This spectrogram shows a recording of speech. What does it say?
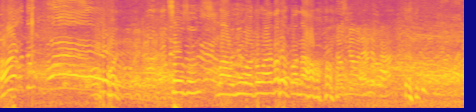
Đấy. Ôi. Sâu xuống vào nhưng mà không ai bắt được con nào. Không nhau đéo được cả.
